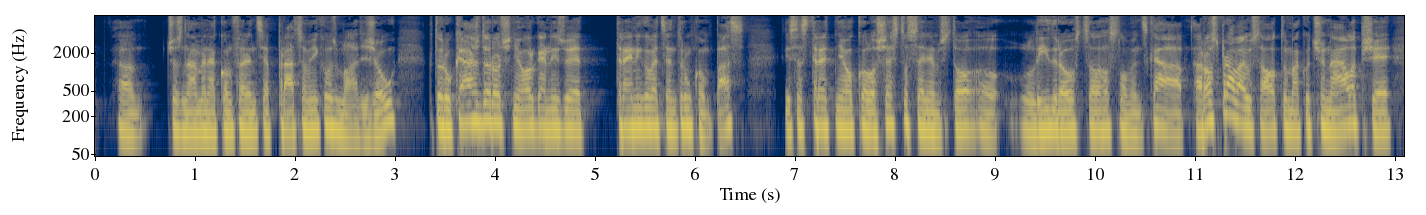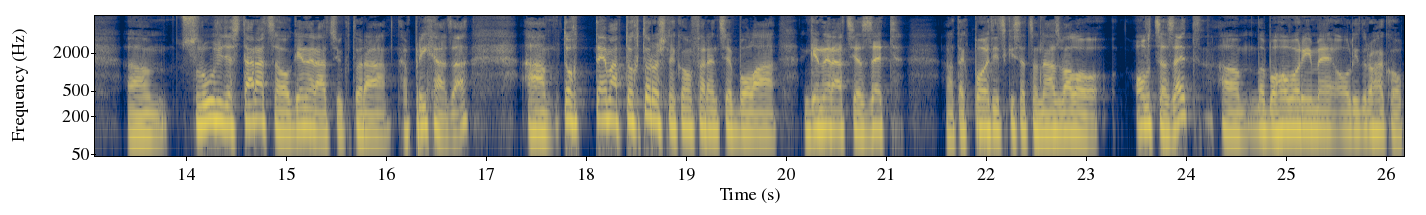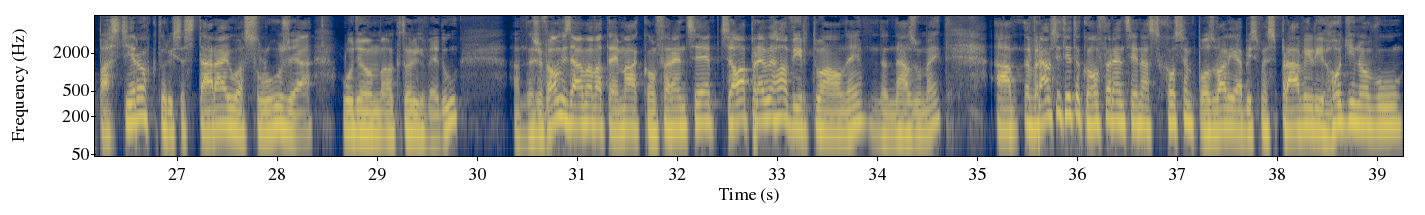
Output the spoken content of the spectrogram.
čo znamená konferencia pracovníkov s mládežou, ktorú každoročne organizuje tréningové centrum Kompas, kde sa stretne okolo 600-700 lídrov z celého Slovenska a, rozprávajú sa o tom, ako čo najlepšie um, slúžiť a starať sa o generáciu, ktorá prichádza. A to, téma tohto ročnej konferencie bola generácia Z. A tak poeticky sa to nazvalo ovca Z, lebo hovoríme o lídroch ako o pastieroch, ktorí sa starajú a slúžia ľuďom, ktorých vedú. Takže veľmi zaujímavá téma konferencie. Celá prebehla virtuálne na Zoome. A v rámci tejto konferencie nás Chosem pozvali, aby sme spravili hodinovú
